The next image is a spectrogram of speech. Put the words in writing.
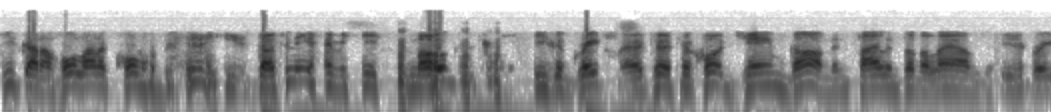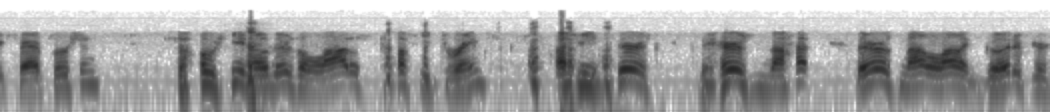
he's got a whole lot of comorbidities, doesn't he? I mean, he smokes. he's a great, uh, to, to quote James Gum in Silence of the Lambs, he's a great fat person. So, you know, there's a lot of stuff he drinks. I mean, there's, there's not, there's not a lot of good if you're,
